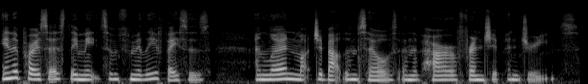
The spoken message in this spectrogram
In the process, they meet some familiar faces and learn much about themselves and the power of friendship and dreams.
